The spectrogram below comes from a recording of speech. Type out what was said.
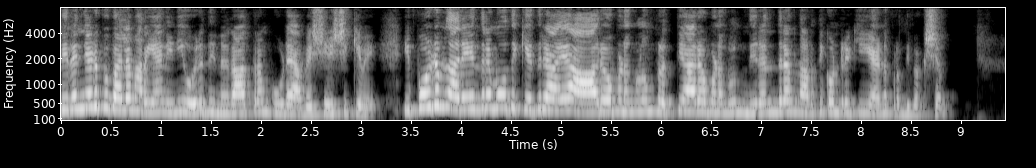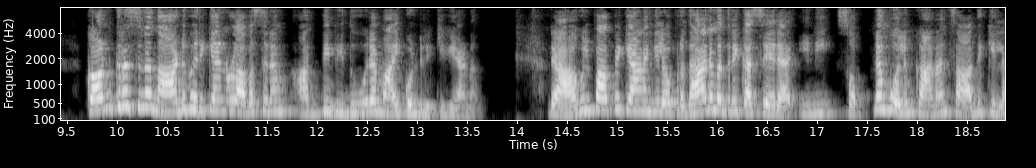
തിരഞ്ഞെടുപ്പ് ഫലം അറിയാൻ ഇനി ഒരു ദിനരാത്രം കൂടെ അവശേഷിക്കവേ. ഇപ്പോഴും നരേന്ദ്രമോദിക്കെതിരായ ആരോപണങ്ങളും പ്രത്യാരോപണങ്ങളും നിരന്തരം നടത്തിക്കൊണ്ടിരിക്കുകയാണ് പ്രതിപക്ഷം. കോൺഗ്രസിന് നാട് ഭരിക്കാനുള്ള അവസരം അതിവിദൂരമായിക്കൊണ്ടിരിക്കുകയാണ്. രാഹുൽ പാപ്പയ്ക്കാണെങ്കിലോ പ്രധാനമന്ത്രി കസേര ഇനി സ്വപ്നം പോലും കാണാൻ സാധിക്കില്ല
